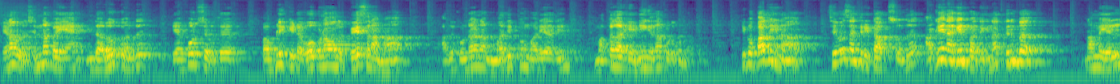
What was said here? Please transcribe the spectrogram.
ஏன்னா ஒரு சின்ன பையன் இந்த அளவுக்கு வந்து எஃபோர்ட்ஸ் எடுத்து பப்ளிக் கிட்ட ஓப்பனா வந்து பேசுறானா அதுக்குண்டான மதிப்பு மரியாதையும் மக்களாக நீங்க தான் கொடுக்கணும். இப்போ பாத்தீங்கன்னா சிவசங்கரி டாக்ஸ் வந்து அகைன் அகைன் பாத்தீங்கன்னா திரும்ப நம்ம எல்லா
